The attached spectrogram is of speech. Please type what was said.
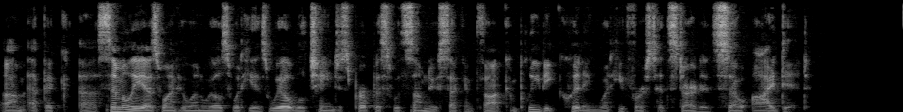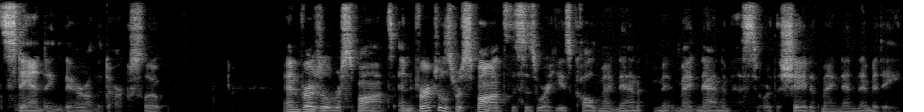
um, epic uh, simile as one who unwills what he has will will change his purpose with some new second thought, completely quitting what he first had started. So I did, standing there on the dark slope and Virgil response. And Virgil's response, this is where he's called magnan- magnanimous or the shade of magnanimity.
